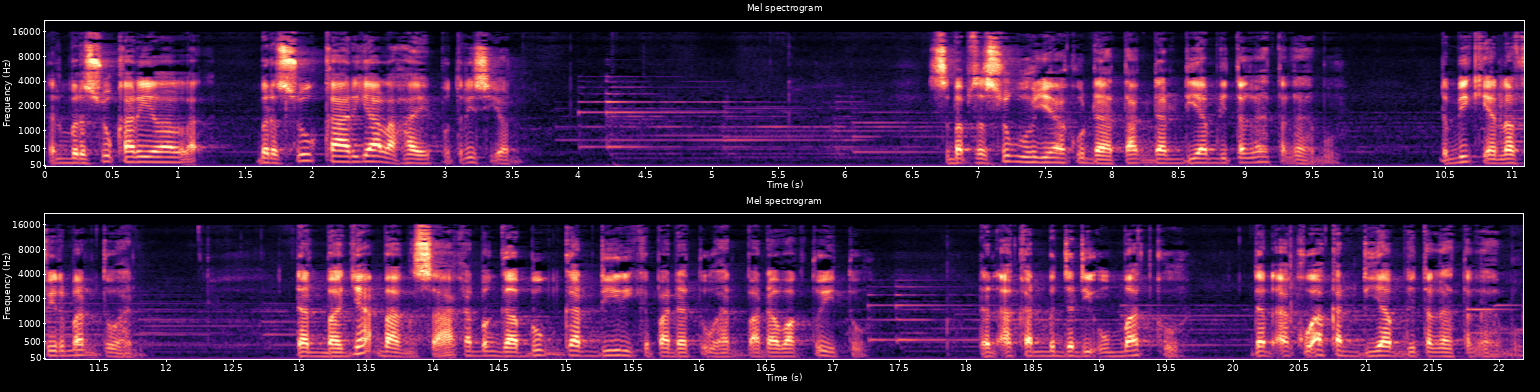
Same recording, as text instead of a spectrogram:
dan bersukarialah, bersukarialah hai putri Sion. Sebab sesungguhnya aku datang dan diam di tengah-tengahmu Demikianlah firman Tuhan. Dan banyak bangsa akan menggabungkan diri kepada Tuhan pada waktu itu, dan akan menjadi umatku, dan aku akan diam di tengah-tengahmu.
